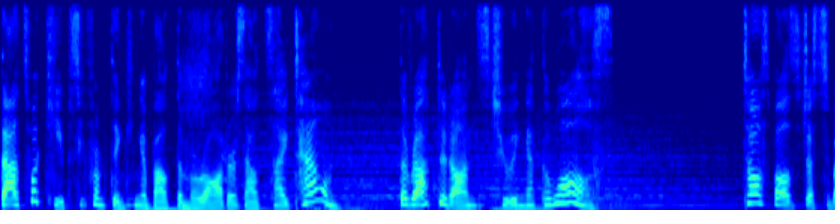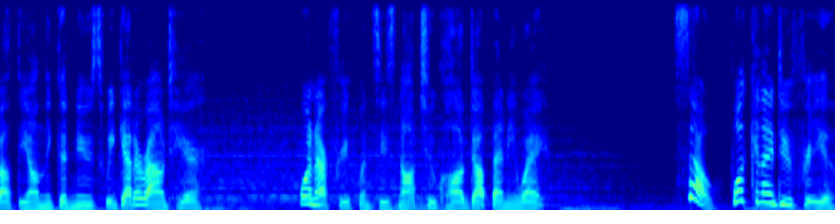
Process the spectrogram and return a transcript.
That's what keeps you from thinking about the marauders outside town. The raptidons chewing at the walls. Tossball's just about the only good news we get around here. When our frequency's not too clogged up anyway. So, what can I do for you?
